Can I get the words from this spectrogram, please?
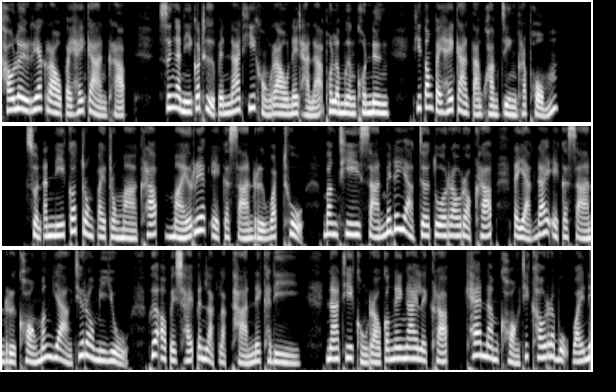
เขาเลยเรียกเราไปให้การครับ ซึ่งอันนี้ก็ถือเป็นหน้าที่ของเราในฐานะพลเมืองคนหนึ่งที่ต้องไปให้การตามความจริงครับผม ส่วนอันนี้ก็ตรงไปตรงมาครับ หมายเรียกเอกสารหรือวัตถุ บางทีศาลไม่ได้อยากเจอตัวเราหรอกครับ แต่อยากได้เอกสารหรือของบางอย่างที่เรามีอยู่ เพื่อเอาไปใช้เป็นหลักหลักฐานในคดี หน้าที่ของเราก็ง่าย ๆ เลยครับ แค่นำของที่เขาระบุไว้ใน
